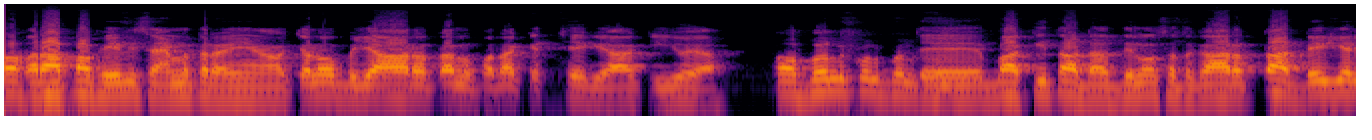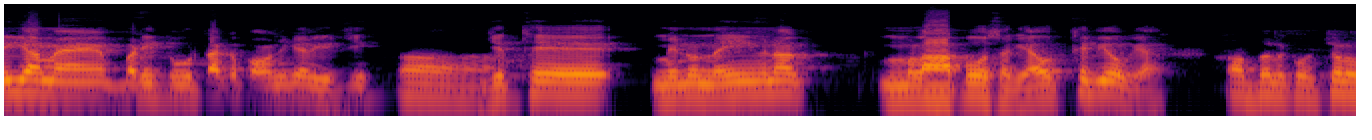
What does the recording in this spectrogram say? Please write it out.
ਹਾਂ। ਪਰ ਆਪਾਂ ਫੇਰ ਵੀ ਸਹਿਮਤ ਰਹੇ ਆ। ਚਲੋ ਬਾਜ਼ਾਰ ਤੁਹਾਨੂੰ ਪਤਾ ਕਿੱਥੇ ਗਿਆ ਕੀ ਹੋਇਆ। ਆ ਬਿਲਕੁਲ ਬਿਲਕੁਲ। ਤੇ ਬਾਕੀ ਤੁਹਾਡਾ ਦਿਲੋਂ ਸਤਿਕਾਰ। ਤੁਹਾਡੇ ਜਰੀਆ ਮੈਂ ਬੜੀ ਦੂਰ ਤੱਕ ਪਹੁੰਚ ਗਿਆ ਵੀਰ ਜੀ। ਹਾਂ। ਜਿੱਥੇ ਮੈਨੂੰ ਨਹੀਂ ਵੀ ਨਾ ਮਲਾਪ ਹੋ ਸਕਿਆ ਉੱਥੇ ਵੀ ਹੋ ਗਿਆ। ਆ ਬਿਲਕੁਲ ਚਲੋ।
